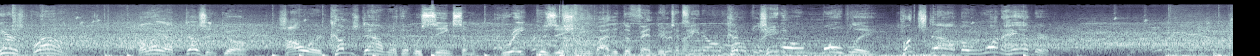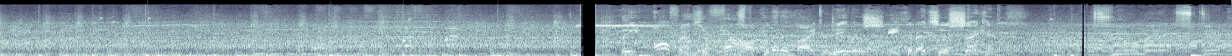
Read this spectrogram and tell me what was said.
Here's Brown. The layup doesn't go. Howard comes down with it. We're seeing some great positioning by the defender tonight. Cuttino Mobley. Cuttino Mobley puts down the one-hander. The offensive foul committed by Davis. He commits his second. Two minutes to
